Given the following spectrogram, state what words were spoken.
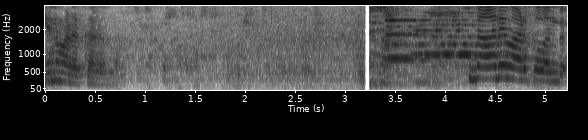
ಏನು ಮಾಡೋಕ್ಕಾಗಲ್ಲ. ನಾನೇ ಮಾಡ್ಕೊ ಬಂದೆ.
